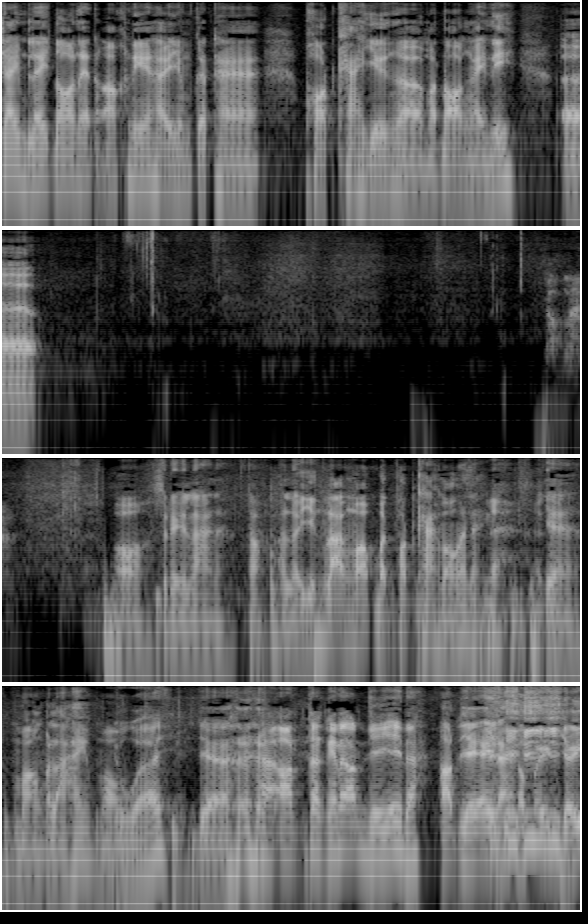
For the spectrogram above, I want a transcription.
ចែកម្លែកដល់អ្នកទាំងអស់គ្នាហើយខ្ញុំគិតថា podcast យើងអឺមកដល់ថ្ងៃនេះអឺ អូសេរីឡានតោះឥឡូវយើងឡើងមកបិទ podcast ហ្មងណាណាយ៉ាម៉ោងកន្លះហើយម៉ោងយូរហើយយ៉ាថាអត់តែគេអត់និយាយអីណាអត់និយាយអីណាដល់ពេលនិយាយ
